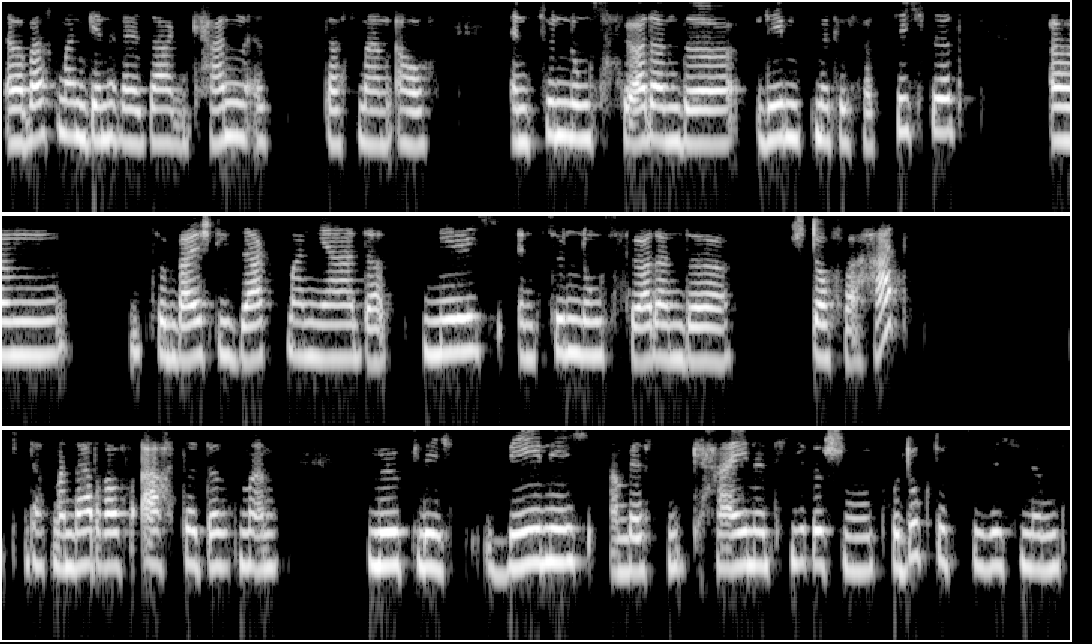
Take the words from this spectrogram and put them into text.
aber was man generell sagen kann, ist, dass man auf entzündungsfördernde Lebensmittel verzichtet. Ähm, zum Beispiel sagt man ja, dass Milch entzündungsfördernde Stoffe hat, dass man darauf achtet, dass man möglichst wenig, am besten keine tierischen Produkte zu sich nimmt,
